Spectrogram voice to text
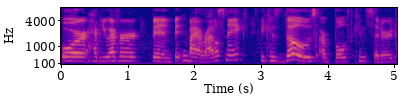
Or have you ever been bitten by a rattlesnake? Because those are both considered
